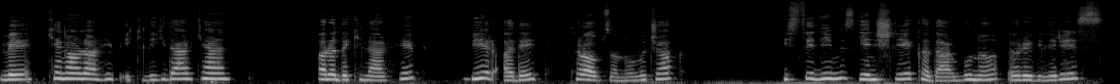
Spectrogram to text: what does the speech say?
ve kenarlar hep ikili giderken aradakiler hep bir adet trabzan olacak. İstediğimiz genişliğe kadar bunu örebiliriz.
